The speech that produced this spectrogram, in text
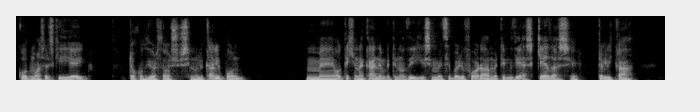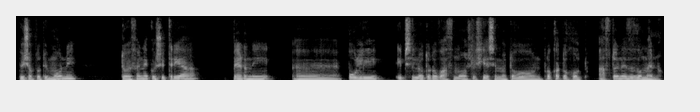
Codemasters και EA το έχουν διορθώσει. Συνολικά λοιπόν, με ό,τι έχει να κάνει με την οδήγηση, με τη συμπεριφορά, με την διασκέδαση τελικά πίσω από το τιμόνι, το FN23 παίρνει ε, πολύ υψηλότερο βαθμό σε σχέση με τον προκατοχό του. Αυτό είναι δεδομένο.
